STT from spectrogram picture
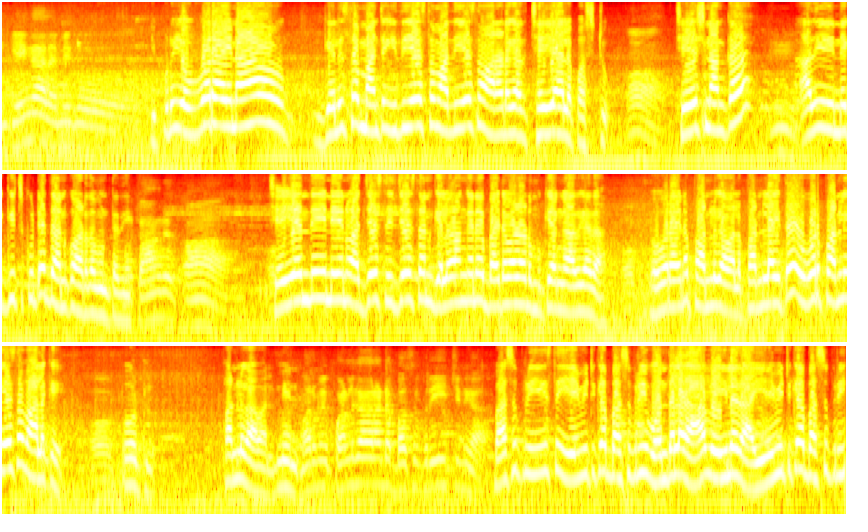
ఇంకేం కావాలి మీకు? ఇప్పుడు ఎవరైనా గెలిస్తే మంచిగా ఇది చేస్తాం అది చేస్తాం అని అడగదు చెయ్యాలి ఫస్ట్. చేసినాక అది నెగ్గించుకుంటే దానికి అర్థం ఉంటుంది. చెయ్యండి నేను అది చేస్తే ఇది చేస్తాను గెలవంగానే బయటపడడం ముఖ్యం కాదు కదా. ఎవరైనా పనులు కావాలి. పనులు అయితే ఎవరు పనులు చేస్తే వాళ్ళకే ఓట్లు. పనులు కావాలి మెయిన్ మరి మీకు పనులు కావాలంటే బస్సు ఫ్రీ ఇచ్చిందిగా బస్సు ఫ్రీ ఇస్తే ఏమిటిగా బస్సు ఫ్రీ? వందలదా? వెయ్యిలదా ఏమిటిగా బస్సు ఫ్రీ?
